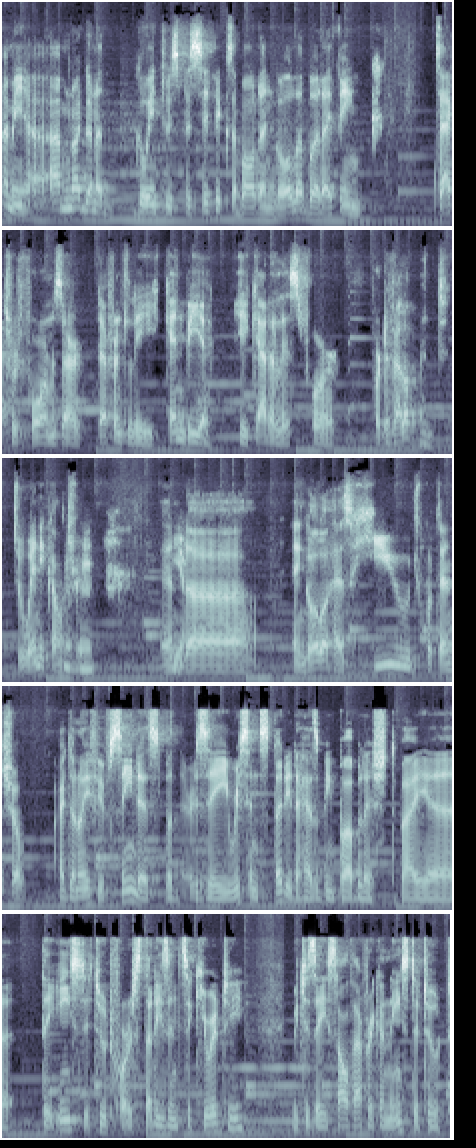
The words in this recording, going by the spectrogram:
I mean, I'm not going to go into specifics about Angola, but I think tax reforms are definitely can be a, a catalyst for for development to any country, mm-hmm. and yeah. uh, Angola has huge potential. I don't know if you've seen this, but there is a recent study that has been published by uh, the Institute for Studies in Security, which is a South African institute.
